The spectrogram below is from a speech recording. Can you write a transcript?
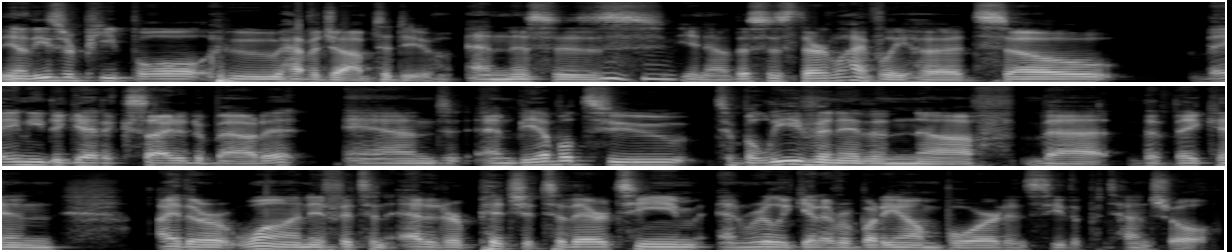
You know, these are people who have a job to do, and this is, mm-hmm. you know, this is their livelihood. So they need to get excited about it and and be able to to believe in it enough that that they can either one, if it's an editor, pitch it to their team and really get everybody on board and see the potential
